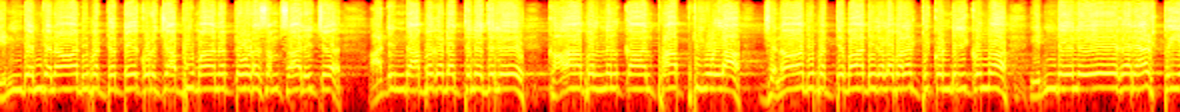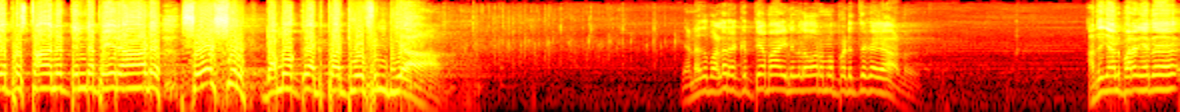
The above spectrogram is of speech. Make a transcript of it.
ഇന്ത്യൻ ജനാധിപത്യത്തെ കുറിച്ച് അഭിമാനത്തോടെ സംസാരിച്ച് അതിന്റെ അപകടത്തിനെതിരെ കാവൽ നിൽക്കാൻ പ്രാപ്തിയുള്ള ജനാധിപത്യവാദികളെ വളർത്തിക്കൊണ്ടിരിക്കുന്ന ഇന്ത്യയിലെ ഏക രാഷ്ട്രീയ പ്രസ്ഥാനത്തിന്റെ പേരാണ് social democrat party of India. ഞാനത് വളരെ കൃത്യമായി നിങ്ങൾ ഓർമ്മപ്പെടുത്തുകയാണ്. അത് ഞാൻ പറഞ്ഞത്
